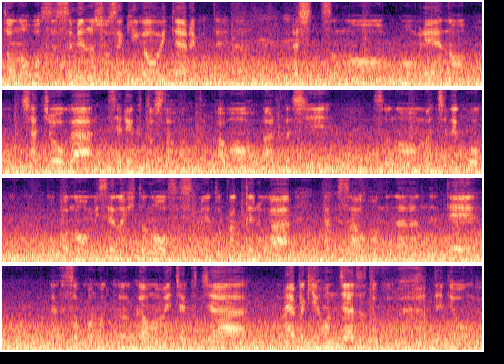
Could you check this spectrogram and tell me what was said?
人のおすすめの書籍が置いてあるみたいな。その大村屋の社長がセレクトした本とかもあったしその街でこうここのお店の人のおすすめとかっていうのがたくさん本で並んでてなんかそこの空間もめちゃくちゃ、まあ、やっぱ基本ジャズとかがかかってて音楽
